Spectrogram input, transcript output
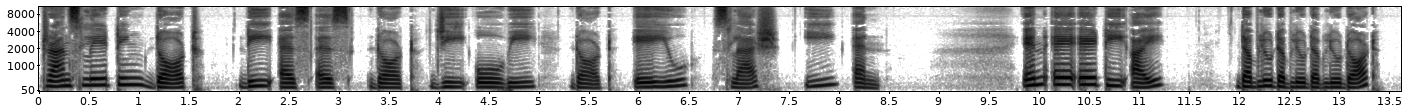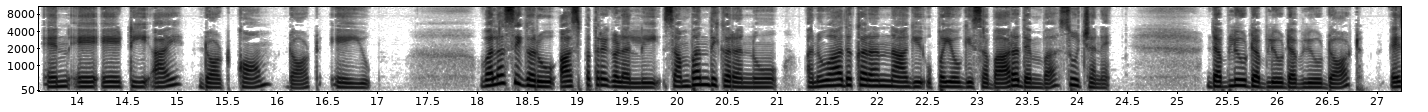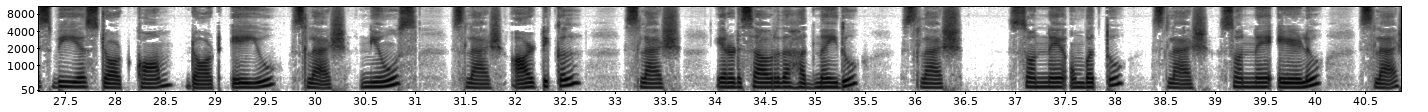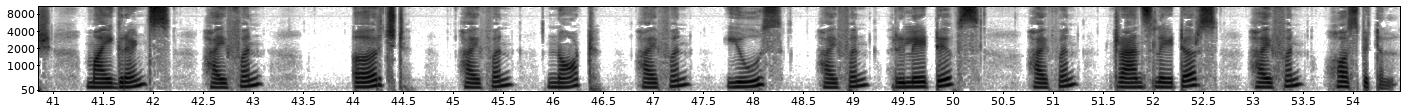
translating dot DSS dot GOV dot AU slash EN NAATI W W W dot NAATI dot com dot AU ವಲಸಿಗರು ಆಸ್ಪತ್ರೆಗಳಲ್ಲಿ ಸಂಬಂಧಿಕರನ್ನು ಅನುವಾದಕರನ್ನಾಗಿ ಉಪಯೋಗಿಸಬಾರದೆಂಬ ಸೂಚನೆ. W W W dot SBS dot com dot AU slash news slash article slash ಎರಡು ಸಾವಿರದ ಹದಿನೈದು slash ಸೊನ್ನೆ ಒಂಬತ್ತು ಸ್ಲ್ಯಾಶ್ ಸೊನ್ನೆ ಏಳು slash migrants hyphen urged hyphen not hyphen use hyphen relatives hyphen translators hyphen hospital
